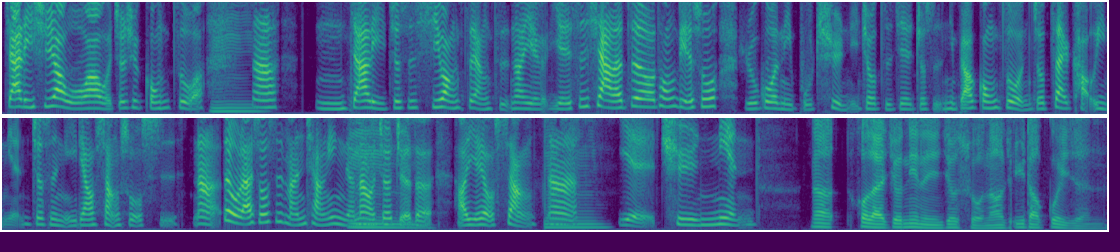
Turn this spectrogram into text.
家里需要我啊，我就去工作啊。嗯，那嗯，家里就是希望这样子，那也也是下了最后通牒，说如果你不去，你就直接就是你不要工作，你就再考一年，就是你一定要上硕士。那对我来说是蛮强硬的，嗯、那我就觉得好也有上，那也去念。那后来就念了研究所，然后就遇到贵人。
